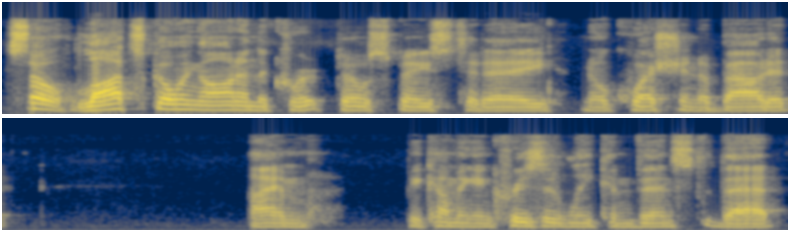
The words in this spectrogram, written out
So, lots going on in the crypto space today, no question about it. I'm becoming increasingly convinced that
